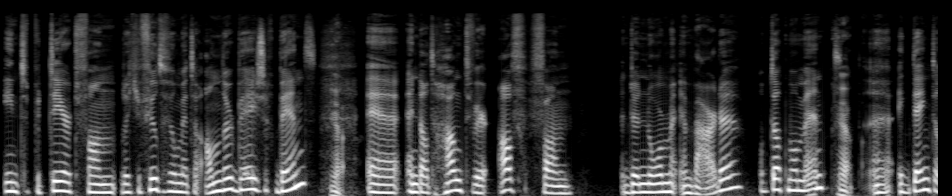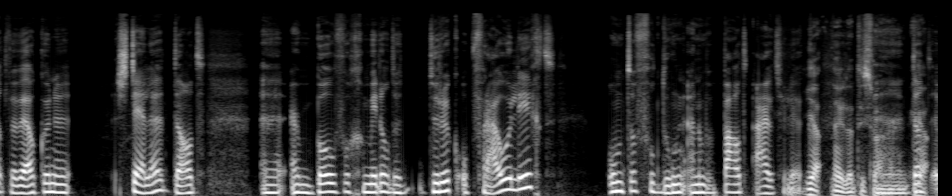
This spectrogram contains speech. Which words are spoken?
interpreteert van dat je veel te veel met de ander bezig bent. Ja. Uh, en dat hangt weer af van de normen en waarden op dat moment. Ja. Uh, ik denk dat we wel kunnen stellen dat uh, er bovengemiddelde druk op vrouwen ligt om te voldoen aan een bepaald uiterlijk. Ja, nee, dat is waar. Uh, dat,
